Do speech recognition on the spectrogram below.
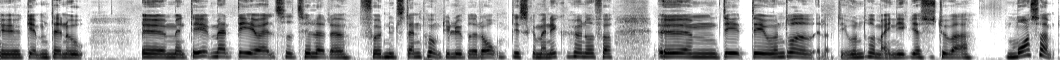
øh, gennem den å. Øh, men det, man, det er jo altid til at få et nyt standpunkt i løbet af et år. Det skal man ikke høre noget for. Øh, det, det, undrede, eller det undrede mig egentlig ikke. Jeg synes, det var morsomt,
